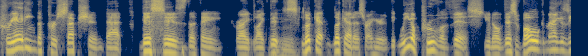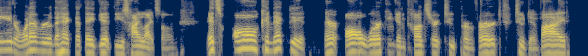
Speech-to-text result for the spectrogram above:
creating the perception that this is the thing right? Like this mm-hmm. look at look at us right here. We approve of this you know this vogue magazine or whatever the heck that they get these highlights on. It's all connected. They're all working in concert to pervert to divide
